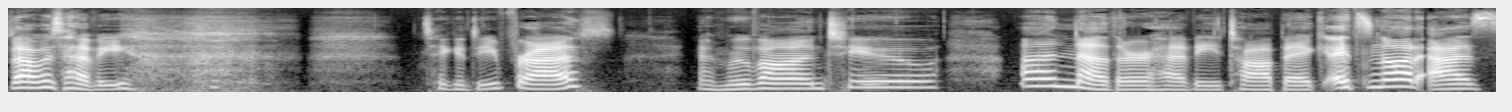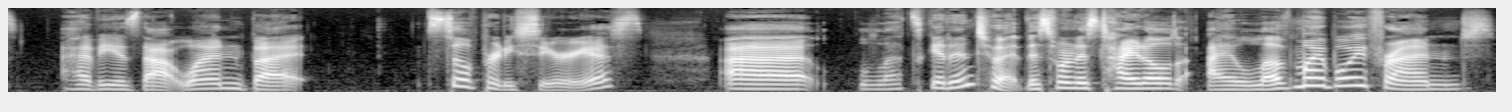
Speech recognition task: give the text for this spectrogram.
that was heavy. Take a deep breath and move on to another heavy topic. It's not as heavy as that one, but still pretty serious. Uh, let's get into it. This one is titled I Love My Boyfriend,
